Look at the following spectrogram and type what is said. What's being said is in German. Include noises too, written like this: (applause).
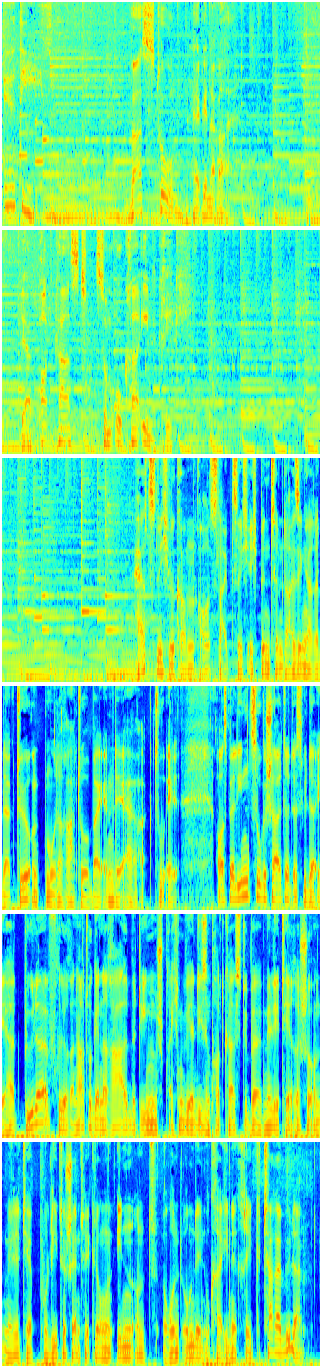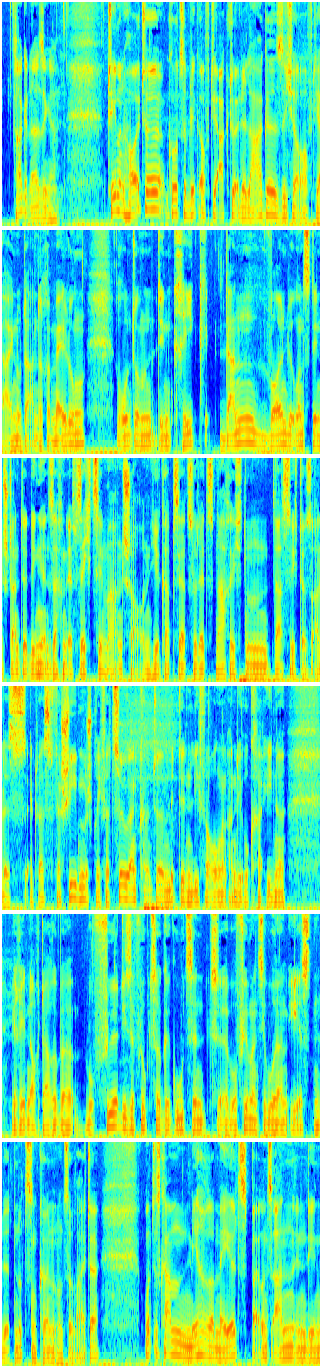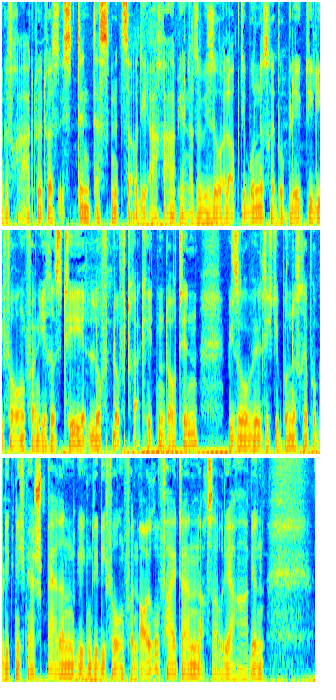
ARD. Was tun, Herr General? Der Podcast zum Ukraine-Krieg. Herzlich willkommen aus Leipzig. Ich bin Tim Deisinger, Redakteur und Moderator bei MDR aktuell. Aus Berlin zugeschaltet ist wieder Erhard Bühler, früherer NATO-General. Mit ihm sprechen wir in diesem Podcast über militärische und militärpolitische Entwicklungen in und rund um den Ukraine-Krieg. Herr Bühler. Tage Deisinger. Themen heute, kurzer Blick auf die aktuelle Lage, sicher auf die ein oder andere Meldung rund um den Krieg. Dann wollen wir uns den Stand der Dinge in Sachen F-16 mal anschauen. Hier gab es ja zuletzt Nachrichten, dass sich das alles etwas verschieben, sprich verzögern könnte mit den Lieferungen an die Ukraine. Wir reden auch darüber, wofür diese Flugzeuge gut sind, wofür man sie wohl am ehesten wird nutzen können und so weiter. Und es kamen mehrere Mails bei uns an, in denen gefragt wird, was ist denn das mit Saudi-Arabien? Also wieso erlaubt die Bundesrepublik die Lieferung von Iris-T Luft-Luft-Raketen dorthin? Wieso will sich die Bundesrepublik nicht mehr sperren gegen die Lieferung von Eurofightern nach Saudi-Arabien?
